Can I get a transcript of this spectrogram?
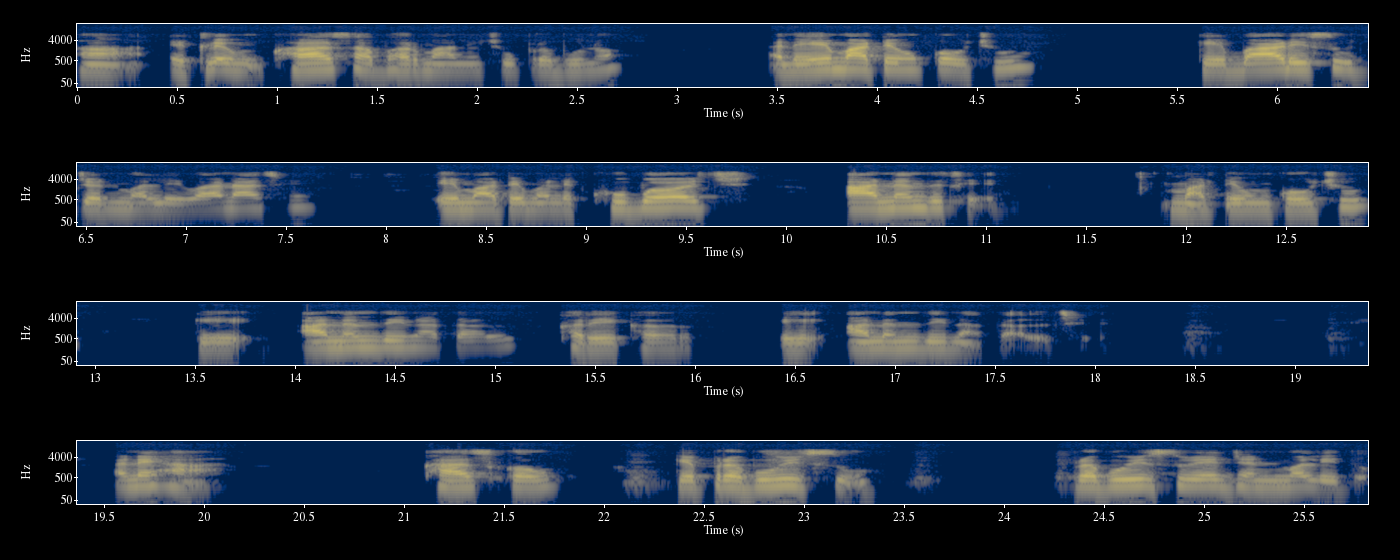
હા, એટલે હું ખાસ આભાર માનું છું પ્રભુનો, અને એ માટે હું કહું છું કે બાળ ઈસુ જન્મ લેવાના છે, એ માટે મને ખૂબ જ આનંદ છે. માટે હું કહું છું કે આનંદી નાતાલ ખરેખર એ આનંદી નાતાલ છે. અને હા, ખાસ કહું કે પ્રભુ ઈસુ, પ્રભુ ઈસુએ જન્મ લીધો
